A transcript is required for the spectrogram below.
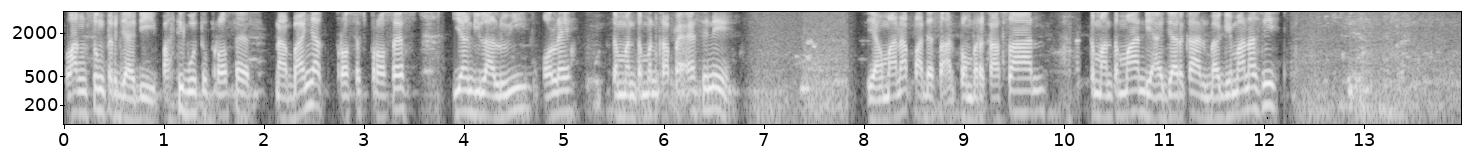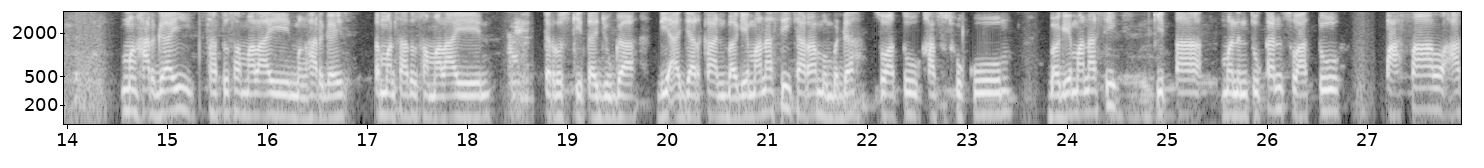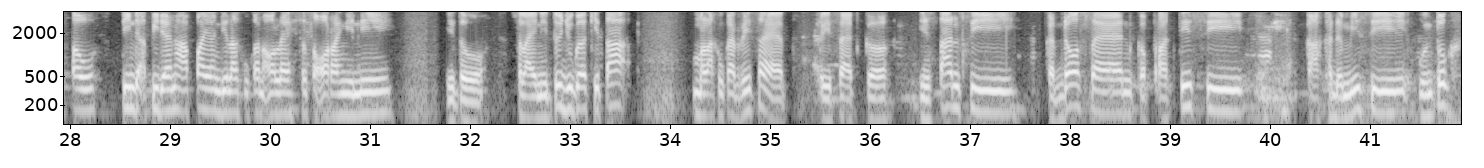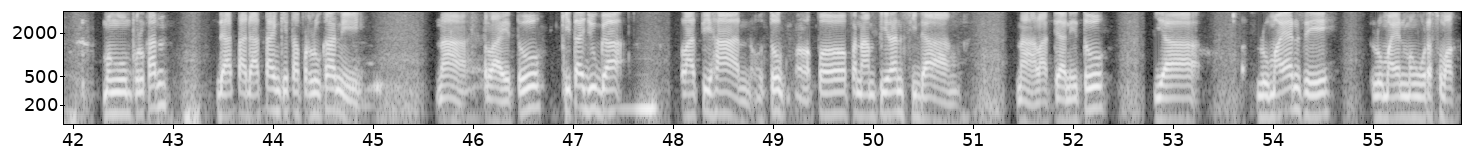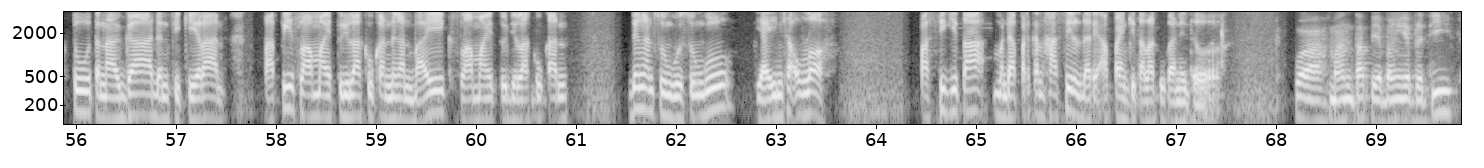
langsung terjadi, pasti butuh proses. Nah, banyak proses-proses yang dilalui oleh teman-teman KPS ini. Yang mana pada saat pemberkasan, teman-teman diajarkan bagaimana sih menghargai satu sama lain, menghargai teman satu sama lain. Terus kita juga diajarkan bagaimana sih cara membedah suatu kasus hukum, bagaimana sih kita menentukan suatu pasal atau tindak pidana apa yang dilakukan oleh seseorang ini itu selain itu juga kita melakukan riset riset ke instansi ke dosen ke praktisi ke akademisi untuk mengumpulkan data-data yang kita perlukan nih nah setelah itu kita juga latihan untuk penampilan sidang nah latihan itu ya lumayan sih lumayan menguras waktu, tenaga, dan pikiran. Tapi selama itu dilakukan dengan baik, selama itu dilakukan dengan sungguh-sungguh, ya insya Allah pasti kita mendapatkan hasil dari apa yang kita lakukan itu. Wah mantap ya bang ya berarti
